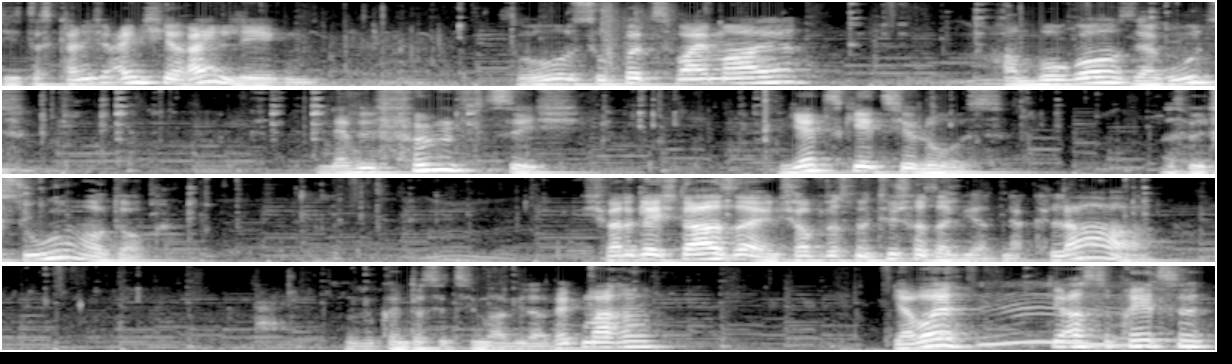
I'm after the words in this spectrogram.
Die, das kann ich eigentlich hier reinlegen. So, Suppe zweimal. Hamburger, sehr gut. Level 50. Jetzt geht's hier los. Was willst du? Hotdog. Ich werde gleich da sein. Ich hoffe, du hast meinen Tisch reserviert. Na klar. So, wir können das jetzt hier mal wieder wegmachen. Jawohl, die erste Brezel.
